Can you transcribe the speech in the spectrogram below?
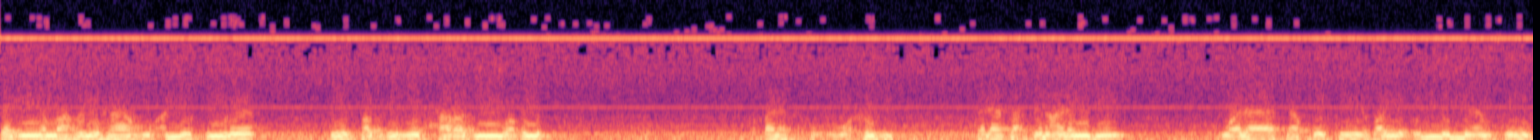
بل إن الله نهاه أن يكون في صدره حرج وضيق. فقال وحزن. فلا تحزن عليهم ولا تك في ضيق مما ينكرون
